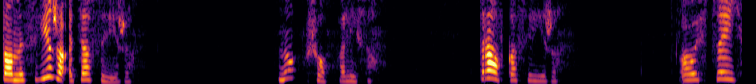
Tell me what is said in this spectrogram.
та не свіжа, а ця свіжа. Ну, що, Аліса? Травка свіжа. А ось цей.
